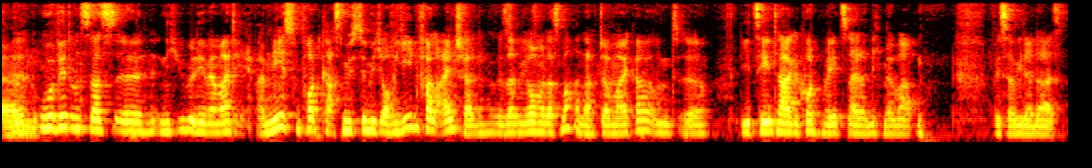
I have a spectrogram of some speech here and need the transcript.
Ähm, Uwe wird uns das äh, nicht übel nehmen. Er meinte, "Ja, beim nächsten Podcast müsst ihr mich auf jeden Fall einschalten. Ich habe gesagt, wie wollen wir das machen nach Jamaika? Und äh, die zehn Tage konnten wir jetzt leider nicht mehr warten, bis er wieder da ist.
